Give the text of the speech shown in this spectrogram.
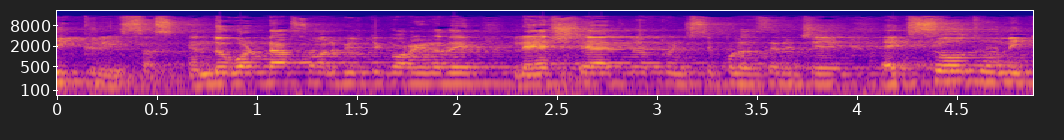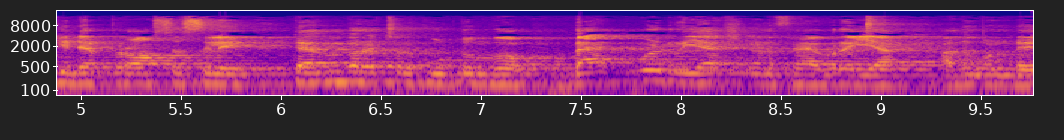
ഡിക്രീസസ് എന്തുകൊണ്ടാണ് സോളിബിലിറ്റി കുറയുന്നത്? ലേഷ്യാറ്റിന്റെ പ്രിൻസിപ്പിൾ അനുസരിച്ച് എക്സോതെർമിക്കിന്റെ പ്രോസസ്സിൽ ടെമ്പറേച്ചർ കൂട്ടുമ്പോൾ ബാക്ക്വേർഡ് റിയാക്ഷൻ ആണ് ഫേവർ ചെയ്യുക. അതുകൊണ്ട്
